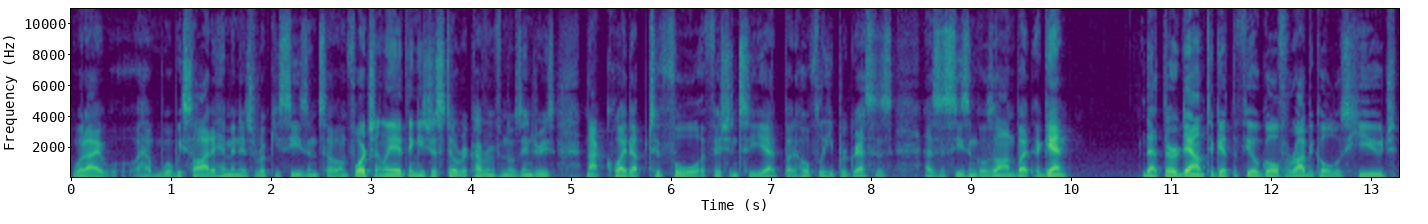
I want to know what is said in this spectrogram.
what I what we saw out of him in his rookie season. So unfortunately, I think he's just still recovering from those injuries, not quite up to full efficiency yet. But hopefully he progresses as the season goes on. But again, that third down to get the field goal for Robbie Gould was huge.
